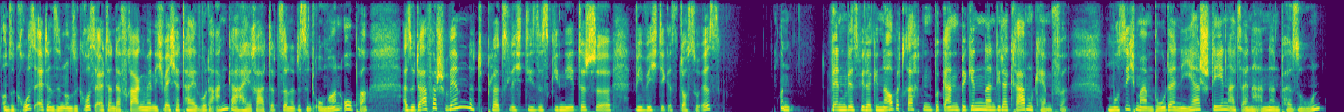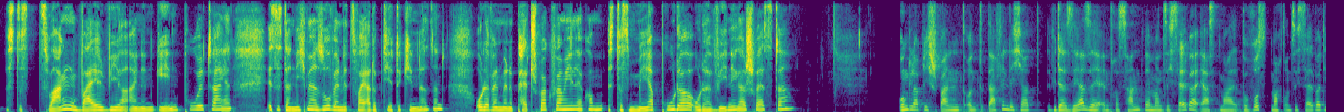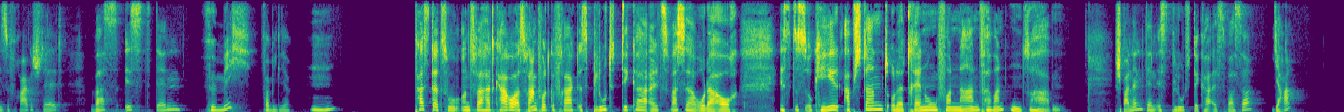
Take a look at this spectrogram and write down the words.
Unsere Großeltern sind unsere Großeltern, da fragen wir nicht, welcher Teil wurde angeheiratet, sondern das sind Oma und Opa. Also da verschwindet plötzlich dieses genetische, wie wichtig es doch so ist. Und wenn wir es wieder genau betrachten, begann, beginnen dann wieder Grabenkämpfe. Muss ich meinem Bruder näher stehen als einer anderen Person? Ist es Zwang, weil wir einen Genpool teilen? Ist es dann nicht mehr so, wenn wir zwei adoptierte Kinder sind? Oder wenn wir eine Patchwork-Familie kommen? Ist das mehr Bruder oder weniger Schwester? Unglaublich spannend und da finde ich ja wieder sehr, sehr interessant, wenn man sich selber erstmal bewusst macht und sich selber diese Frage stellt, was ist denn für mich Familie? Mhm passt dazu. Und zwar hat Caro aus Frankfurt gefragt, ist Blut dicker als Wasser oder auch, ist es okay, Abstand oder Trennung von nahen Verwandten zu haben? Spannend, denn ist Blut dicker als Wasser? Ja,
